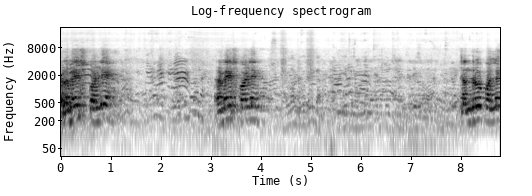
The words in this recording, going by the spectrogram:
ರಮೇಶ್ ಕೊಳ್ಳಿ. ರಮೇಶ್ ಕೊಳ್ಳಿ. ಚಂದ್ರು ಪಲ್ಲೆ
